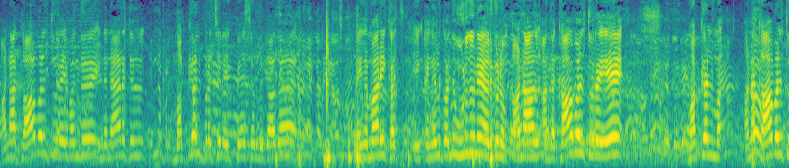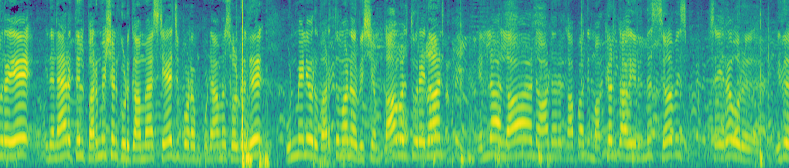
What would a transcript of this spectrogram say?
ஆனா காவல்துறை வந்து இந்த நேரத்தில் மக்கள் பிரச்சனை பேசுறதுக்காக எங்க மாதிரி எங்களுக்கு வந்து உறுதுணையா இருக்கணும். ஆனால் அந்த காவல்துறையே மக்கள் ம- ஆனா காவல்துறையே இந்த நேரத்தில் பர்மிஷன் கொடுக்காம ஸ்டேஜ் போட விடாம சொல்றது உண்மையிலேயே ஒரு வருத்தமான ஒரு விஷயம். காவல்துறை தான் எல்லா லா அண்ட் ஆர்டரை காப்பாற்றி மக்களுக்காக இருந்து சர்வீஸ் செய்யற ஒரு இது.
